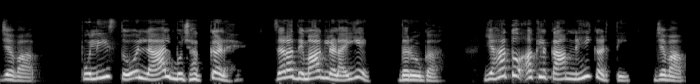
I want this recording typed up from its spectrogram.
जवाब, पुलिस तो लाल बुझक्कड़ है। जरा दिमाग लड़ाइए, दरोगा। यहाँ तो अक्ल काम नहीं करती। जवाब,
